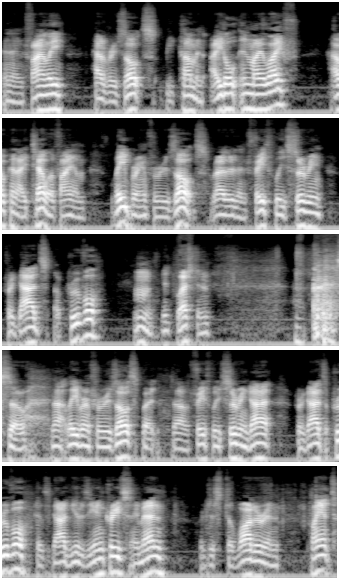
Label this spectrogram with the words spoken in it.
And then finally, have results become an idol in my life? How can I tell if I am laboring for results rather than faithfully serving for God's approval? Hmm, good question. so, not laboring for results, but um, faithfully serving God for God's approval, because God gives the increase. Amen. Or just to water and plant.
